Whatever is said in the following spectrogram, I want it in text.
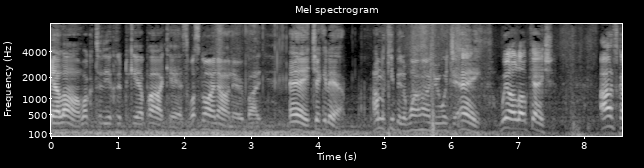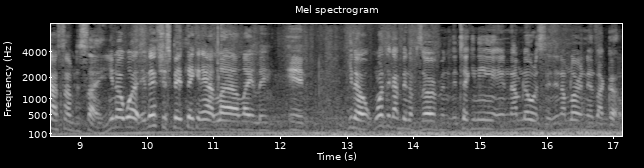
Elon, welcome to the Ecliptic Air Podcast. What's going on, everybody? Hey, check it out. I'm gonna keep it at 100 with you. Hey, we're on location. I just got something to say. You know what? And it's just been thinking out loud lately. And you know, one thing I've been observing and taking in, and I'm noticing, and I'm learning as I go.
